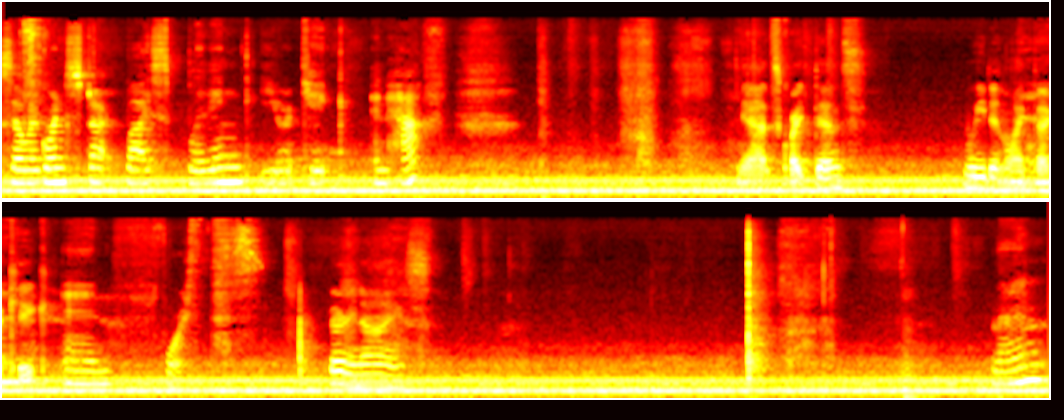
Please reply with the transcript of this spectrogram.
So we're going to start by splitting your cake in half. Yeah, it's quite dense. We didn't like that cake. In fourths. Very nice. Then.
